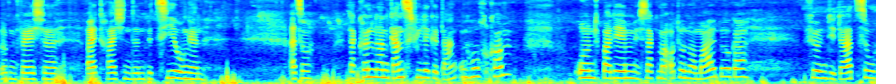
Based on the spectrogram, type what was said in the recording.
irgendwelche weitreichenden Beziehungen. Also da können dann ganz viele Gedanken hochkommen und bei dem, ich sag mal, Otto Normalbürger führen die dazu,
